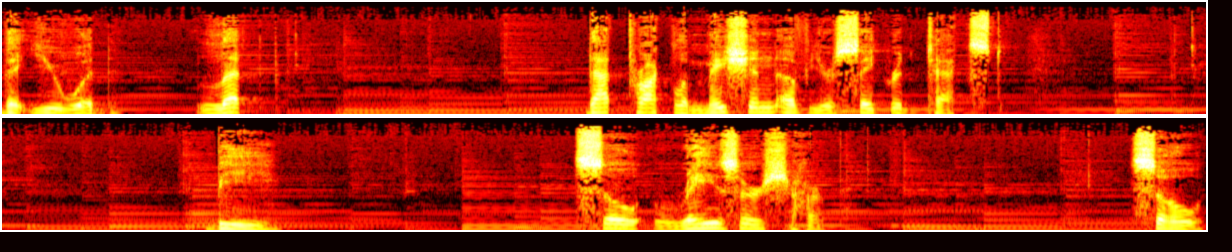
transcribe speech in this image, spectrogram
that you would let that proclamation of your sacred text be so razor sharp, so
